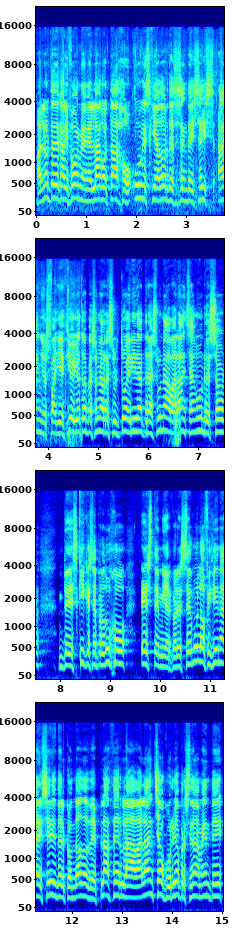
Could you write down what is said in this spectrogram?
Al norte de California, en el lago Tahoe, un esquiador de 66 años falleció y otra persona resultó herida tras una avalancha en un resort de esquí que se produjo este miércoles. Según la oficina del sheriff del condado de Placer, la avalancha ocurrió aproximadamente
